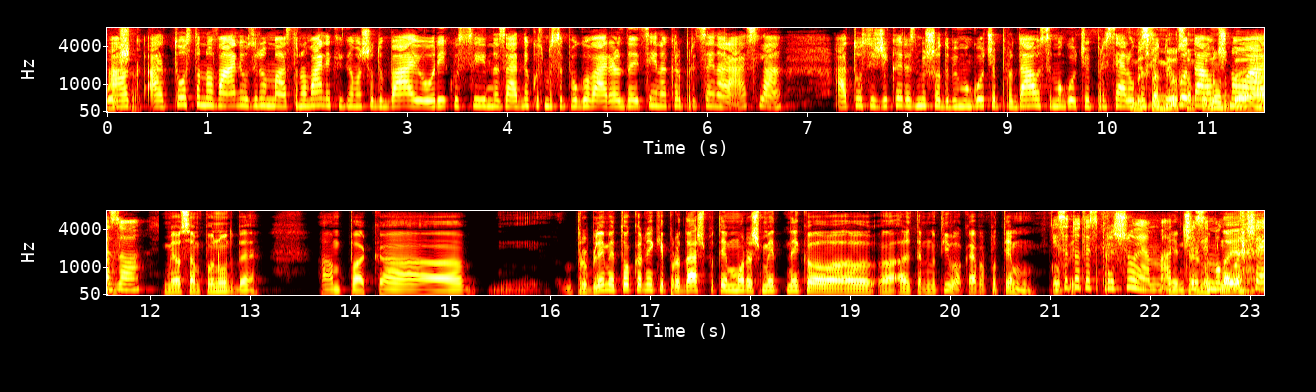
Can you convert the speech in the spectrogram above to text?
A, a to stanovanje, oziroma stanovanje, ki ga imaš v Dubaju, rekel si na zadnje, ko smo se pogovarjali, da je cena kar precej narasla. A to si že kaj razmišljal, da bi mogoče prodal, se mogoče preselil v kakšno drugo davčno ponudbe, ja. oazo? Imel sem ponudbe, ampak uh, problem je to, ker nekaj prodaš, potem moraš imeti neko uh, alternativo. Kaj pa potem? Jaz se to te sprašujem, če si, mogoče,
